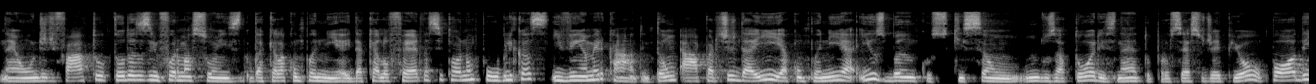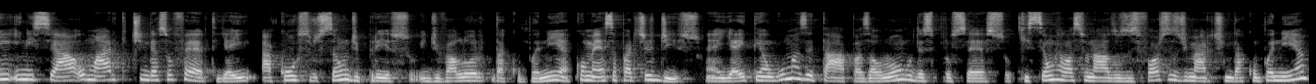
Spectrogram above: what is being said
né, onde de fato todas as informações daquela companhia e daquela oferta se tornam públicas e vêm a mercado. Então, a partir daí, a companhia e os bancos, que são um dos atores né, do processo de IPO, podem iniciar o marketing dessa oferta. E aí, a construção de preço e de valor da companhia começa a partir disso. Né? E aí, tem algumas etapas ao longo desse processo que são relacionados aos esforços de marketing da companhia,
